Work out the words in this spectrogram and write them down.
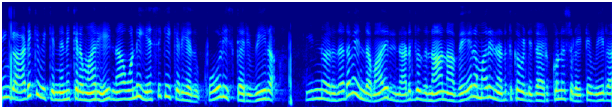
நீங்க அடக்கி வைக்க நினைக்கிற மாதிரி நான் ஒன்றும் எசக்கி கிடையாது. போலீஸ்காரி வீரா. இன்னொரு தடவை இந்த மாதிரி நடந்ததுன்னா நான் வேற மாதிரி நடந்துக்க வேண்டியதா இருக்குன்னு சொல்லிட்டு வீரா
